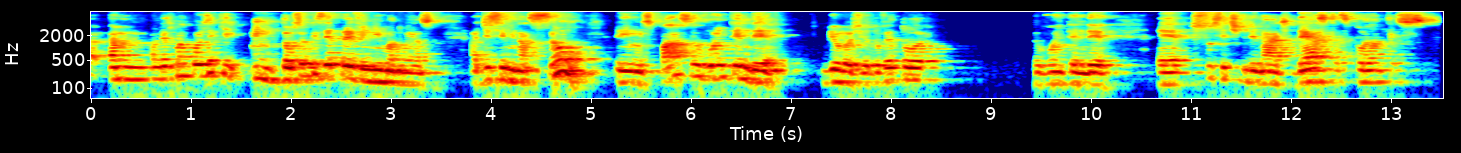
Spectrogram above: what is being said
A, a, mesma coisa aqui. Então, se eu quiser prevenir uma doença, a disseminação em um espaço, eu vou entender biologia do vetor, eu vou entender é, suscetibilidade destas plantas,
